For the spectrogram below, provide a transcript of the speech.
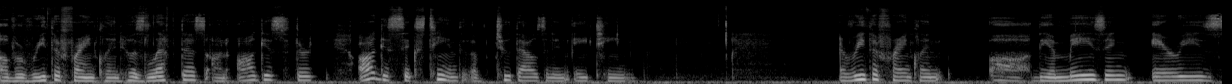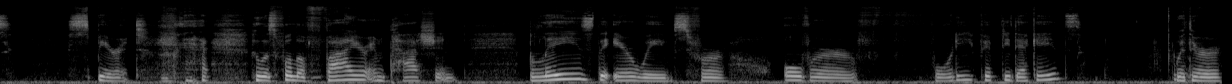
of Aretha Franklin, who has left us on August 3rd, August 16th of 2018. Aretha Franklin, oh, the amazing Aries spirit who was full of fire and passion, blazed the airwaves for over 40, 50 decades with her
